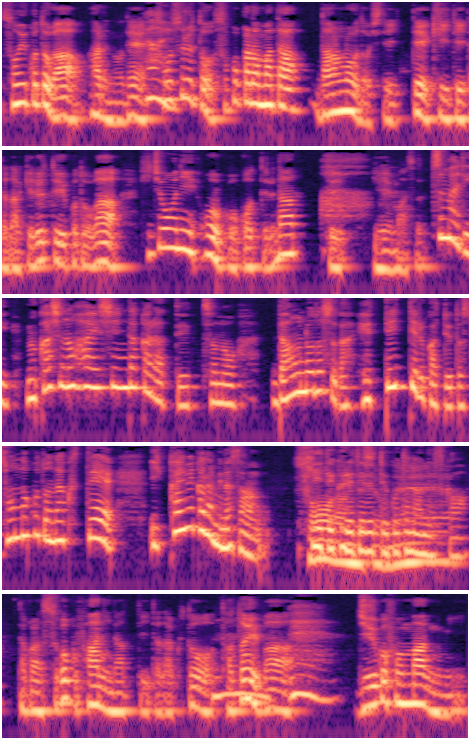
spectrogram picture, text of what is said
そういうことがあるので、はい。そうするとそこからまたダウンロードしていって聞いていただけるっていうことが非常に多く起こってるなって言えます。つまり、昔の配信だからって、その、ダウンロード数が減っていってるかっていうと、そんなことなくて、1回目から皆さん聞いてくれてるっていうことなんですか？だからすごくファンになっていただくと、うん。例えばええ15分番組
